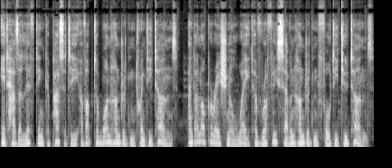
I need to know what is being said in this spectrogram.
It has a lifting capacity of up to 120 tons and an operational weight of roughly 742 tons.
